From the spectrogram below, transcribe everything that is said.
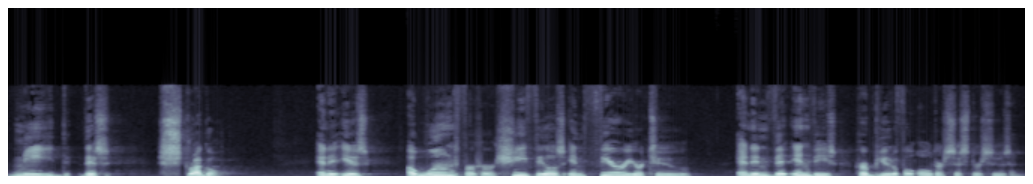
need, this struggle. And it is a wound for her. She feels inferior to and envies her beautiful older sister, Susan.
